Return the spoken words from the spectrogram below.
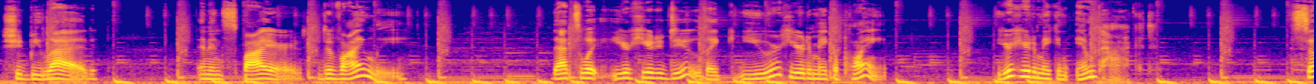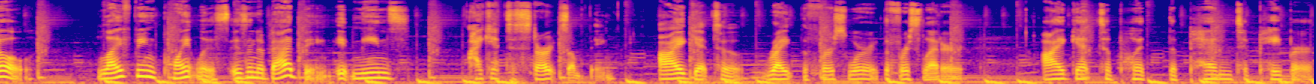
should be led and inspired divinely. That's what you're here to do. Like, you're here to make a point, you're here to make an impact. So, life being pointless isn't a bad thing. It means I get to start something. I get to write the first word, the first letter. I get to put the pen to paper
